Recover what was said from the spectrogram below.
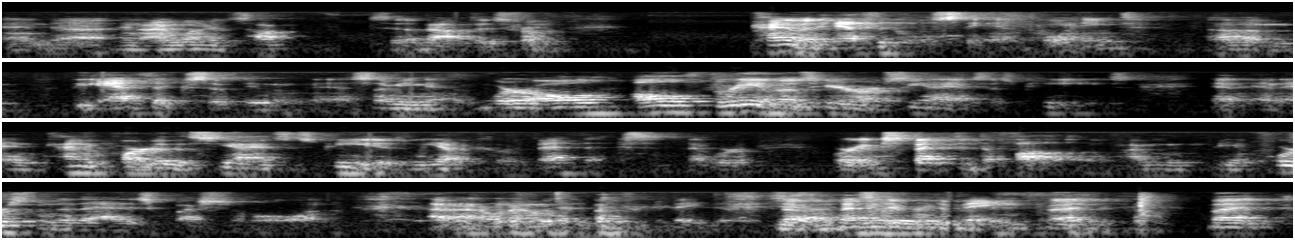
And, uh, and I wanted to talk to, about this from kind of an ethical standpoint, um, the ethics of doing this. I mean, we're all, all three of us here are CISSPs. And, and, and kind of part of the CISSP is we have a code of ethics that we're, we're expected to follow. I mean, the enforcement of that is questionable, and I don't know. That's a different debate. So that's a different debate, but, but,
